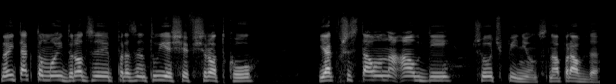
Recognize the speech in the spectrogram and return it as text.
No i tak to, moi drodzy, prezentuje się w środku. Jak przystało na Audi, czuć pieniądz, naprawdę.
